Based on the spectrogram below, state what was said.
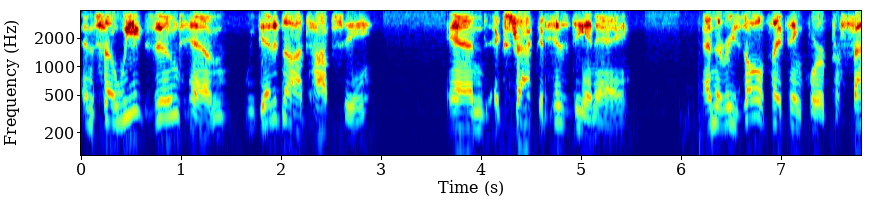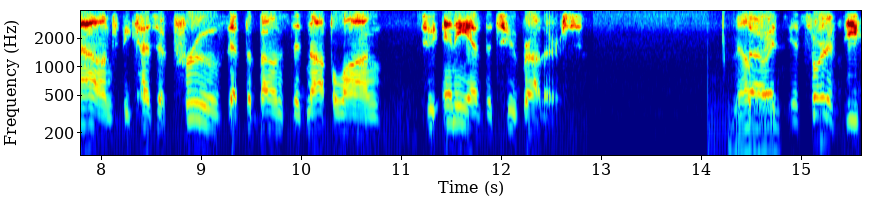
And so we exhumed him. We did an autopsy and extracted his DNA. And the results, I think, were profound because it proved that the bones did not belong to any of the two brothers. so it, it sort of deep,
